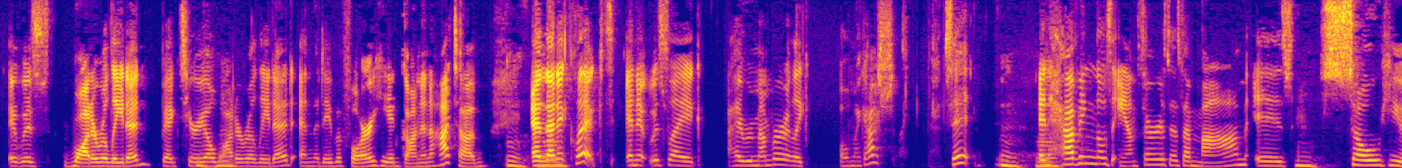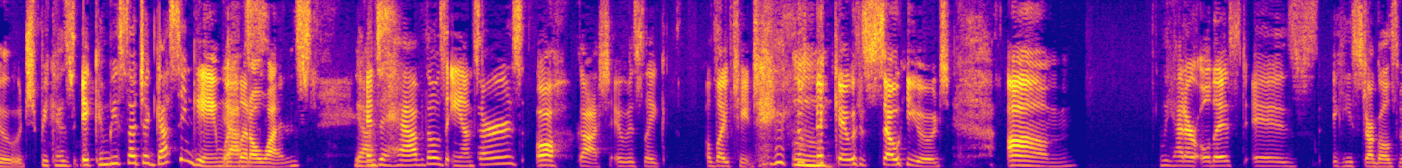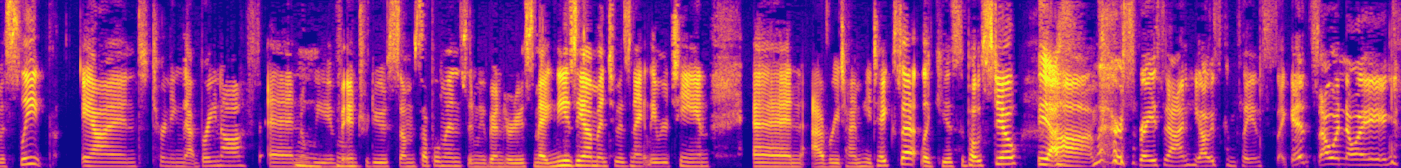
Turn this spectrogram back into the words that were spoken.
it was water related, bacterial Mhm. water related. And the day before, he had gone in a hot tub. Mhm. And then it clicked. And it was like, I remember, like, oh my gosh, like, that's it. And Mhm. having those answers as a mom is Mm. so huge because it can be such a guessing game with little Yes. ones. And to have those answers, oh gosh, it was like a life changing. Mm. like it was so huge. Um we had our oldest is he struggles with sleep and turning that brain off and we've Mhm. introduced some supplements and we've introduced magnesium into his nightly routine and every time he takes it like he is supposed to yeah. um or sprays it on he always complains like it's so annoying.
